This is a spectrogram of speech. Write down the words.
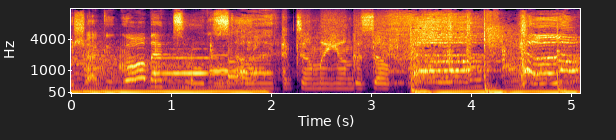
Wish I could go back to the start. I tell my younger self, hello, hello.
